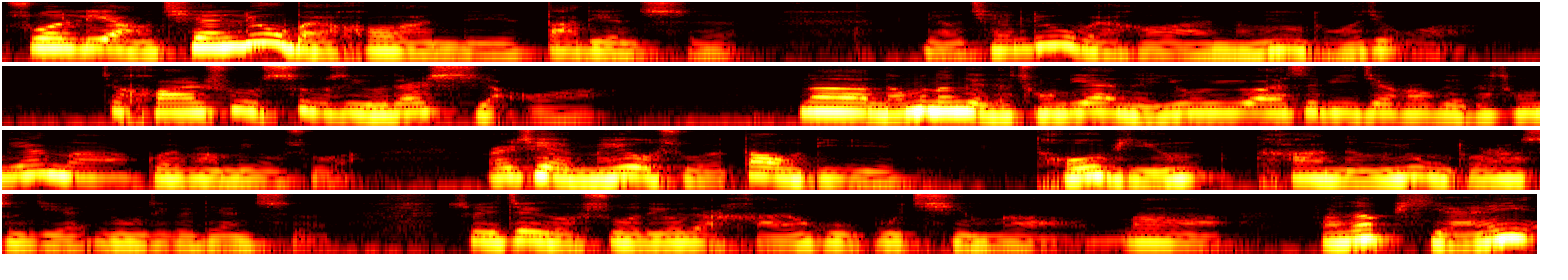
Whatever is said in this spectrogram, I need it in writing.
说两千六百毫安的大电池，两千六百毫安能用多久啊？这毫安数是不是有点小啊？那能不能给它充电呢？用 USB 接口给它充电吗？官方没有说，而且没有说到底投屏它能用多长时间用这个电池，所以这个说的有点含糊不清啊。那。反正便宜，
